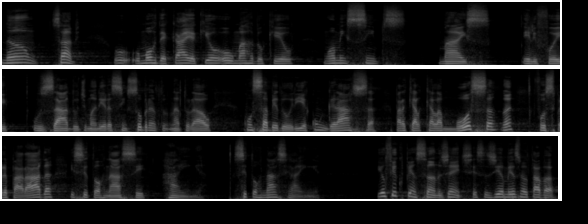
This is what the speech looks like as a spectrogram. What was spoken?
não, sabe? O, o Mordecai aqui, ou, ou o Mardoqueu, um homem simples, mas ele foi usado de maneira assim sobrenatural, com sabedoria, com graça, para que aquela moça né, fosse preparada e se tornasse rainha. Se tornasse rainha. E eu fico pensando, gente, esses dias mesmo eu estava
